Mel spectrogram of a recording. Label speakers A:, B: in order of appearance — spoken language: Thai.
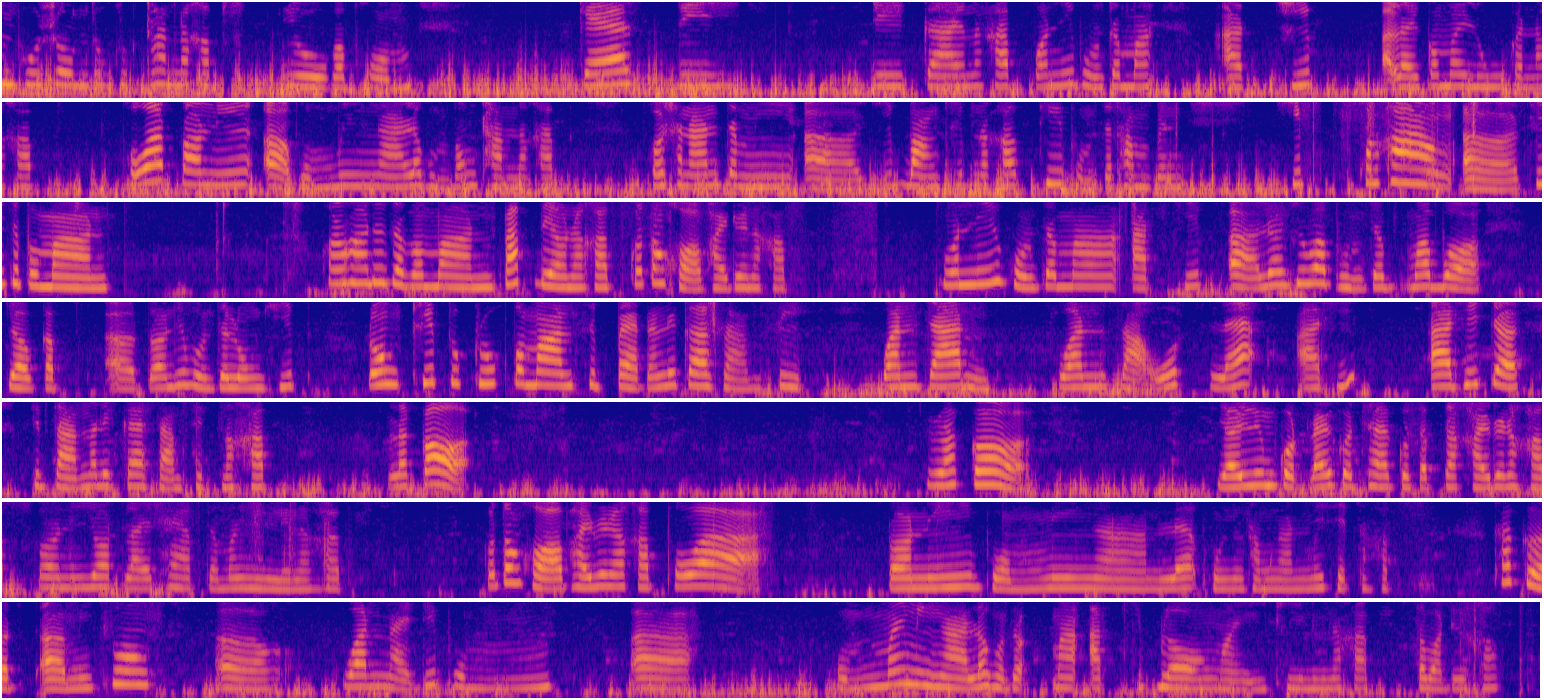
A: านผู้ชมทุกทุกท่านนะครับ อยู่กับผมแก๊สดีดีกายนะครับ วันนี้ผมจะมาอัดคลิปอะไรก็ไม่รู้กันนะครับ เพราะว่าตอนนี้เออผมมีงานแล้วผมต้องทำนะครับ เพราะฉะนั้นจะมีเอ่อคลิปบางคลิปนะครับ ที่ผมจะทำเป็นคลิปค่อนข้างเอ่อที่จะประมาณค่อนข้างที่จะประมาณแป๊บเดียวนะครับ ก็ต้องขออภัยด้วยนะครับ วันนี้ผมจะมาอัดคลิปอ่าเรื่องที่ว่าผมจะมาบอกเกี่ยวกับอ่าตอนที่ผมจะลงคลิป ลงคลิปทุกๆประมาณ 18นาฬิกา30 วันจันทร์ วันเสาร์และอาทิตย์ อาทิตย์จะ 13นาฬิกา30 นะครับ แล้วก็ แล้วก็ อย่าลืมกดไลค์ กดแชร์ กด subscribe ด้วยนะครับ ตอนนี้ยอดไลค์แทบจะไม่มีเลยนะครับ ก็ต้องขออภัยด้วยนะครับ เพราะว่า ตอนนี้ผมมีงานและผมยังทำงานไม่เสร็จนะครับ ถ้าเกิดมีช่วงวันไหนที่ผมผมไม่มีงานแล้วผมจะมาอัดคลิปลองใหม่อีกทีนึงนะครับ สวัสดีครับ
